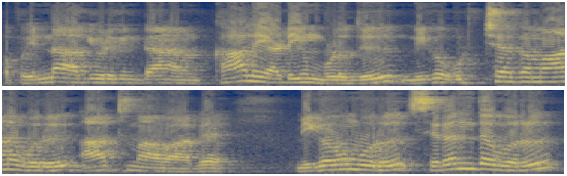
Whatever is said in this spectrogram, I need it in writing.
அப்போ என்ன ஆகிவிடுகின்றான்? அவன் காலை அடையும் பொழுது மிக உற்சாகமான ஒரு ஆத்மாவாக மிகவும் ஒரு சிறந்த ஒரு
